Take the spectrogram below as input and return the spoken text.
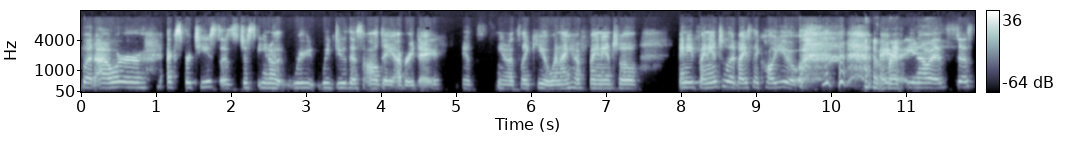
But our expertise is just, you know, we we do this all day, every day. It's, you know, it's like you. When I have financial, I need financial advice, I call you. right. I, you know, it's just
